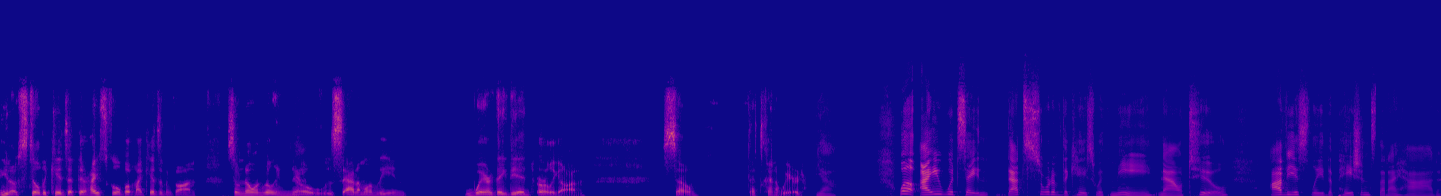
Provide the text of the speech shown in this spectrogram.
you know, still the kids at their high school, but my kids have been gone. So no one really knows yeah. Adam Levine where they did early on. So that's kind of weird. Yeah. Well, I would say that's sort of the case with me now, too. Obviously, the patients that I had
